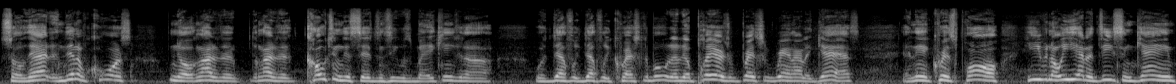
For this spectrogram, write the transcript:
So that, and then of course, you know, a lot of the a lot of the coaching decisions he was making uh, was definitely definitely questionable. The, the players basically ran out of gas, and then Chris Paul, he, even though he had a decent game.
